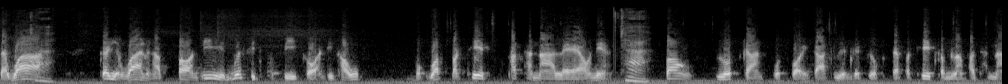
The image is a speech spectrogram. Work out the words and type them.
แต่ว่าค่ะก็อย่างว่านะครับ ตอนที่เมื่อสิบกว่าปีก่อนที่เขาบอกว่าประเทศพัฒนาแล้วเนี่ยค่ะต้อง ลดการปลดปล่อยก๊าซเรือนกระจก แต่ประเทศกำลังพัฒนา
